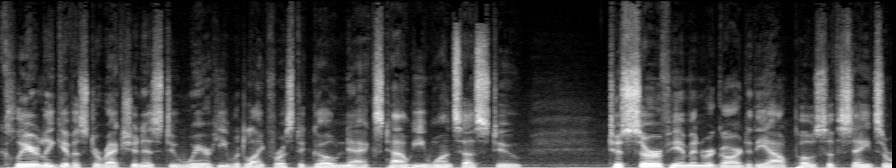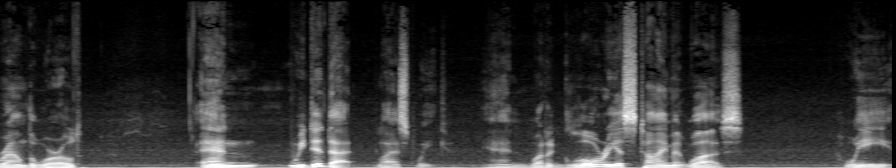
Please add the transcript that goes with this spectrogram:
clearly give us direction as to where He would like for us to go next, how He wants us to to serve him in regard to the outposts of saints around the world. And we did that last week. And what a glorious time it was. We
